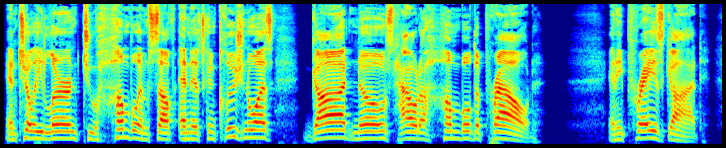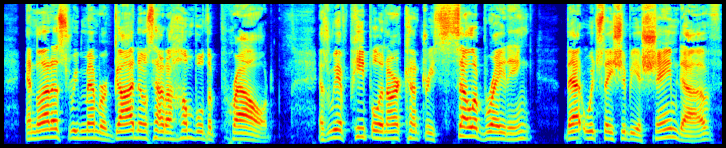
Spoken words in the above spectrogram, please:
until he learned to humble himself. And his conclusion was God knows how to humble the proud. And he praised God. And let us remember, God knows how to humble the proud. As we have people in our country celebrating that which they should be ashamed of,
